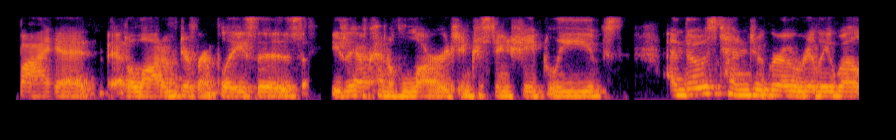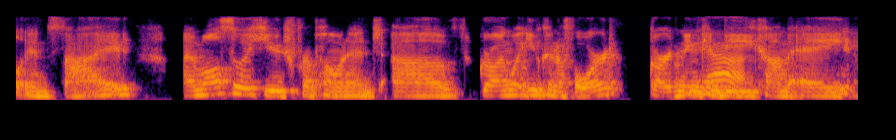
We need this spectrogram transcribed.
buy at, at a lot of different places. Usually have kind of large, interesting shaped leaves. And those tend to grow really well inside. I'm also a huge proponent of growing what you can afford. Gardening yeah. can become a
